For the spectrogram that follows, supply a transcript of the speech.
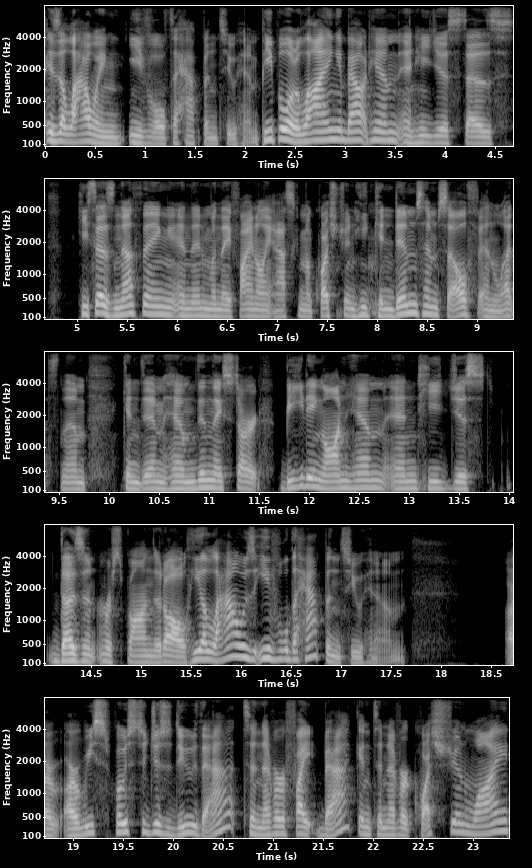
is allowing evil to happen to him. People are lying about him, and he just says, he says nothing, and then when they finally ask him a question, he condemns himself and lets them condemn him. Then they start beating on him, and he just doesn't respond at all. He allows evil to happen to him. Are, are we supposed to just do that, to never fight back and to never question why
